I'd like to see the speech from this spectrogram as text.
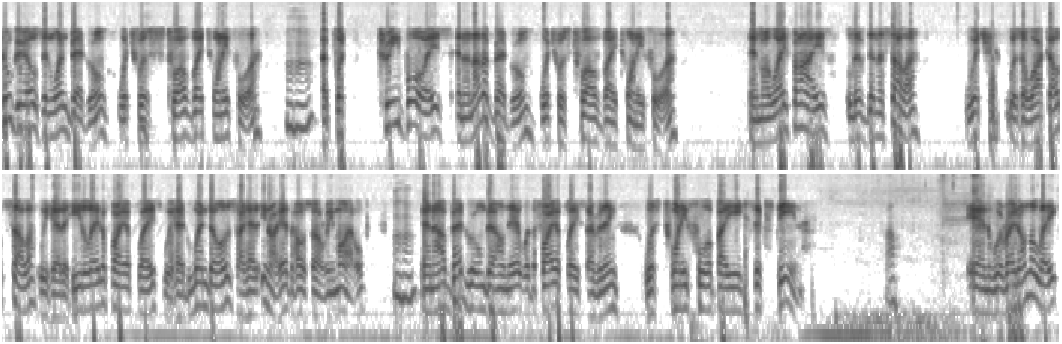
two girls in one bedroom, which was 12 by 24. Mm-hmm. I put three boys in another bedroom, which was 12 by 24. And my wife and I lived in a cellar, which was a walkout cellar. We had a heater fireplace. We had windows. I had, you know, I had the house all remodeled. Mm-hmm. And our bedroom down there with the fireplace and everything was 24 by 16. Wow. And we're right on the lake,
